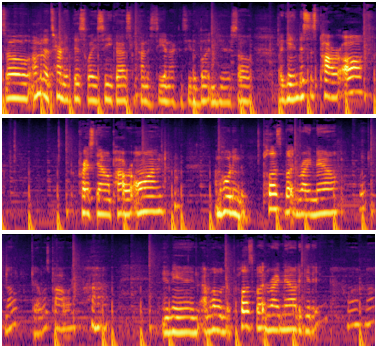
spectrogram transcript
So I'm gonna turn it this way so you guys can kind of see and I can see the button here. So again, this is power off, press down, power on. I'm holding the plus button right now. Oh, no, that was power. and then I'm holding the plus button right now to get it, oh no.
